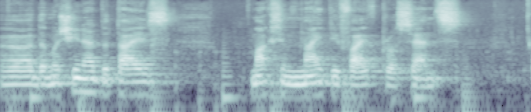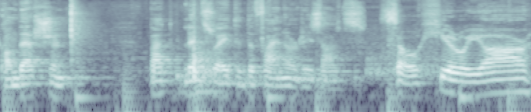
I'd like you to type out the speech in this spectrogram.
Uh, the machine advertised maximum 95% conversion. But let's wait the final results. So here we are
